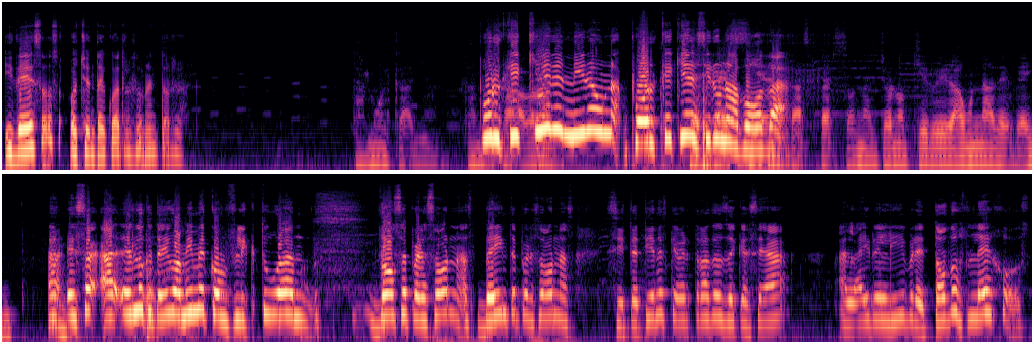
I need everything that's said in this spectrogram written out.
y de esos, 84 son en Torreón. Está muy cañón. ¿Por qué cabrón. quieren ir a una, por qué quieres ir a una boda? 700 personas. Yo no quiero ir a una de 20. Ah, esa- ah, es lo que te digo, a mí me conflictúan 12 personas, 20 personas. Si te tienes que ver, tratas de que sea al aire libre, todos lejos,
